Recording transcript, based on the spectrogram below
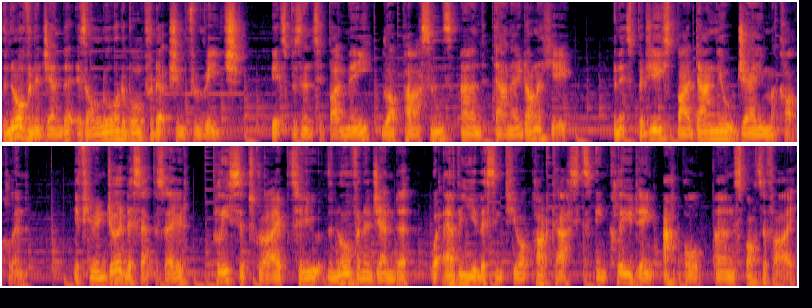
The Northern Agenda is a laudable production for Reach. It's presented by me, Rob Parsons, and Dan O'Donoghue, and it's produced by Daniel J. McLaughlin. If you enjoyed this episode, please subscribe to The Northern Agenda wherever you listen to your podcasts, including Apple and Spotify.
